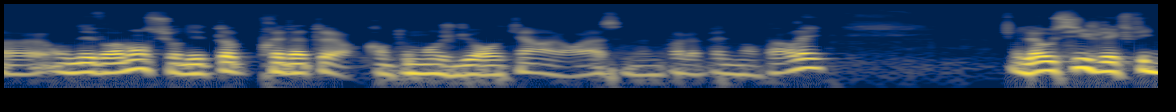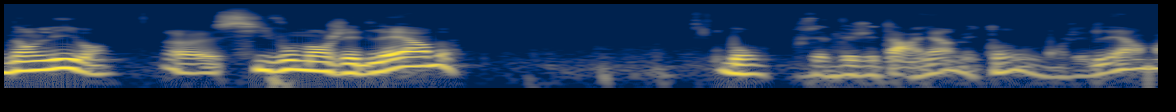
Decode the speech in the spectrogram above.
euh, on est vraiment sur des top prédateurs. Quand on mange du requin, alors là, c'est même pas la peine d'en parler. Là aussi, je l'explique dans le livre. Euh, si vous mangez de l'herbe, bon, vous êtes végétarien, mettons, vous mangez de l'herbe,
